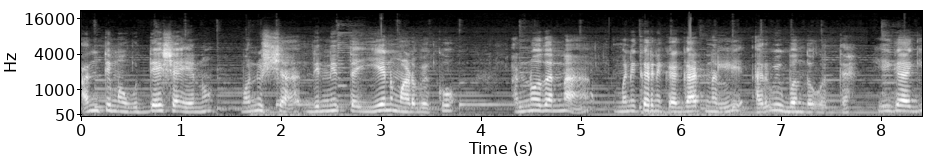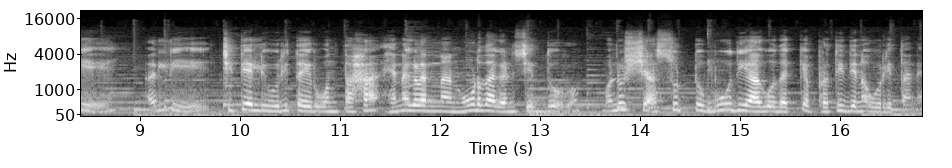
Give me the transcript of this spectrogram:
ಅಂತಿಮ ಉದ್ದೇಶ ಏನು? ಮನುಷ್ಯ ದಿನನಿತ್ಯ ಏನು ಮಾಡಬೇಕು ಅನ್ನೋದನ್ನು ಮಣಿಕರ್ಣಿಕಾ ಘಾಟ್ನಲ್ಲಿ ಅರಿವಿಗೆ ಬಂದೋಗುತ್ತೆ. ಹೀಗಾಗಿ ಅಲ್ಲಿ ಚಿತೆಯಲ್ಲಿ ಉರಿತಾ ಇರುವಂತಹ ಹೆಣಗಳನ್ನು ನೋಡಿದಾಗ ಅನಿಸಿದ್ದು ಮನುಷ್ಯ ಸುಟ್ಟು ಬೂದಿ ಆಗೋದಕ್ಕೆ ಪ್ರತಿದಿನ ಉರಿತಾನೆ.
